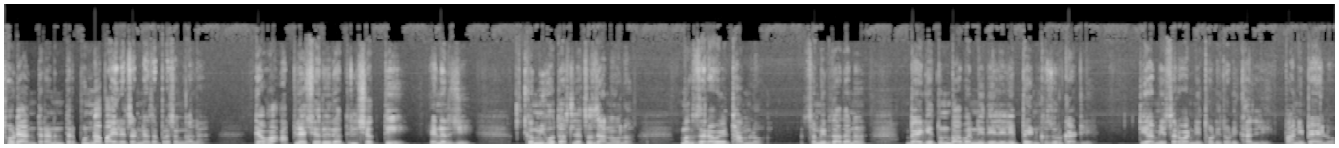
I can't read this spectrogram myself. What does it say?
थोड्या अंतरानंतर पुन्हा पायऱ्या चढण्याचा प्रसंग आला. तेव्हा आपल्या शरीरातील शक्ती एनर्जी कमी होत असल्याचं जाणवलं. मग जरा वेळ थांबलो. समीर दादानं बॅगेतून बाबांनी दिलेली पेंड खजूर काढली. ती आम्ही सर्वांनी थोडी थोडी खाल्ली. पाणी प्यायलो.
